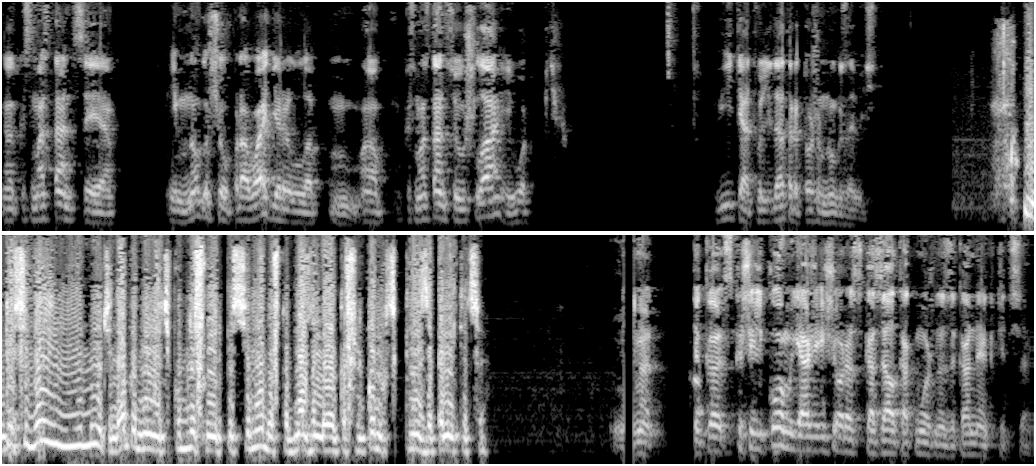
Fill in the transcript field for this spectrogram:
э, космостанция и много чего провайдерила, а Cosmostation ушла, и вот, видите, от валидатора тоже много зависит. Ну, то есть вы не будете, да, поднимать публичную RPC-ноду, чтобы можно было кошельком к ней законнектиться? Так э, с кошельком я же еще раз сказал, как можно законнектиться.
